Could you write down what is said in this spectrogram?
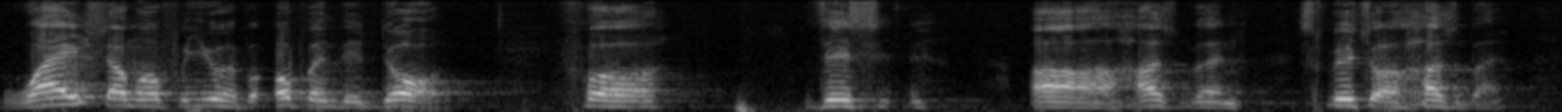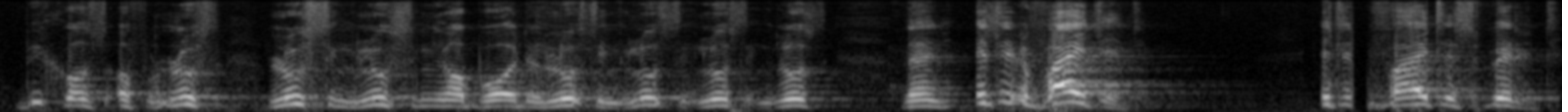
why some of you have opened the door for this uh, husband, spiritual husband, because of lose, losing, losing your body, losing, losing, losing, losing. Then it's invited. It invites a spirit.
